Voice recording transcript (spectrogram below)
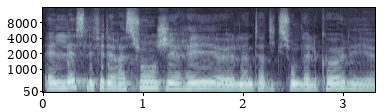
elle laisse les fédérations gérer l'interdiction de l'alcool et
